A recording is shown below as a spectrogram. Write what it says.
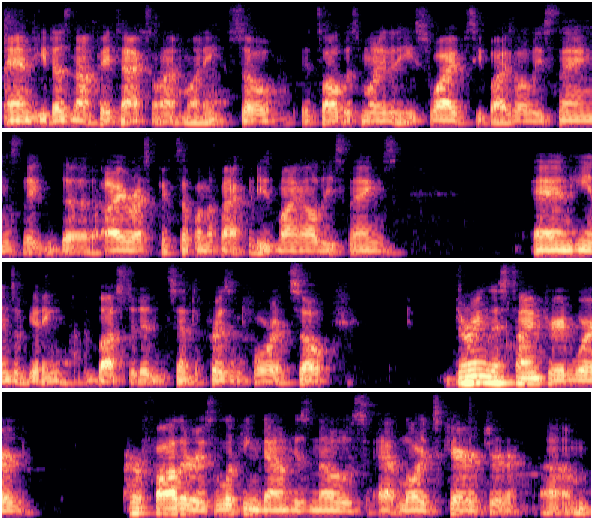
and he does not pay tax on that money. So it's all this money that he swipes. He buys all these things. They the IRS picks up on the fact that he's buying all these things, and he ends up getting busted and sent to prison for it. So during this time period where her father is looking down his nose at Lloyd's character. Um,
